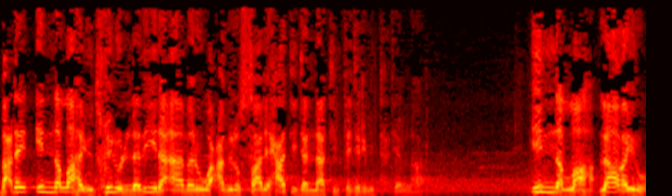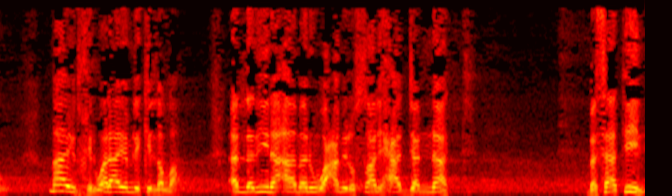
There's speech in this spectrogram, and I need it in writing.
بعدين إن الله يدخل الذين آمنوا وعملوا الصالحات جنات تجري من تحتها النار إن الله لا غيره. ما يدخل ولا يملك إلا الله. الذين آمنوا وعملوا الصالحات جنات بساتين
